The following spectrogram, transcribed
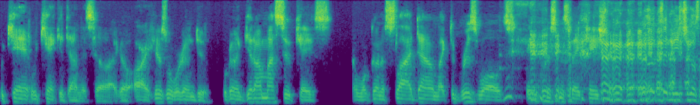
we can't we can't get down this hill. I go, all right, here's what we're gonna do. We're gonna get on my suitcase and we're gonna slide down like the Griswolds in Christmas vacation. Looks at me, she goes,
